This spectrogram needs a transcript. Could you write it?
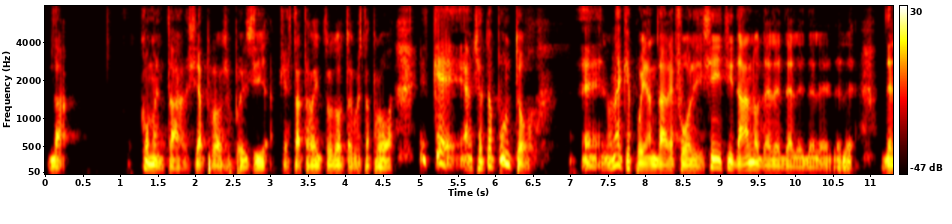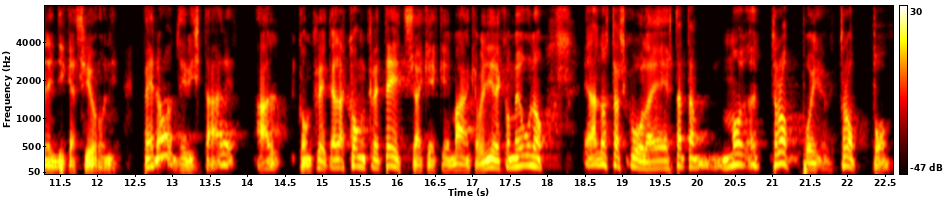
da commentare, sia prosa che poesia, che è stata reintrodotta questa prova, e che a un certo punto eh, non è che puoi andare fuori, sì, ti danno delle, delle, delle, delle indicazioni, però devi stare al concreto, è la concretezza che, che manca, vuol dire come uno, la nostra scuola è stata troppo, troppo,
